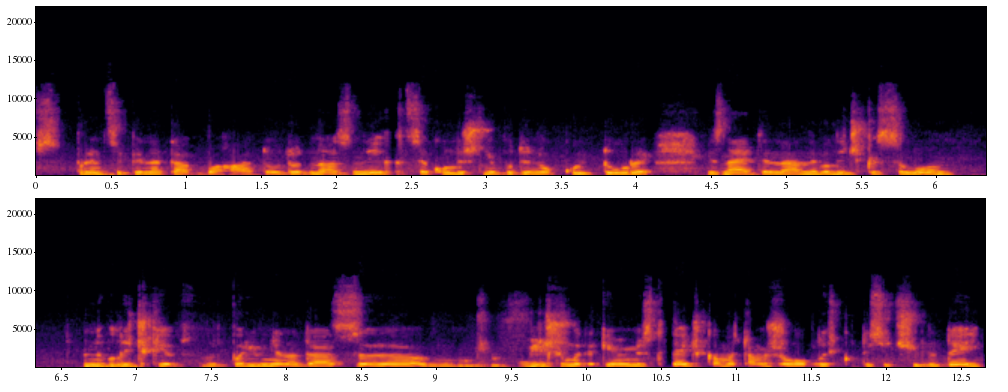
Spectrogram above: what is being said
в принципі не так багато. От одна з них це колишній будинок будинок культури, і знаєте, на невеличке село невеличкі порівняно да з е, більшими такими містечками. Там жило близько тисячі людей.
